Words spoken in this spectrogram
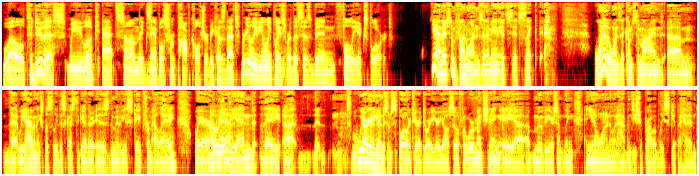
Well, to do this, we look at some examples from pop culture because that's really the only place where this has been fully explored. Yeah, and there's some fun ones, and I mean, it's it's like one of the ones that comes to mind um, that we haven't explicitly discussed together is the movie Escape from L.A., where oh, yeah. at the end they, uh, we are going to get into some spoiler territory here, y'all. So if we're mentioning a, uh, a movie or something and you don't want to know what happens, you should probably skip ahead,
